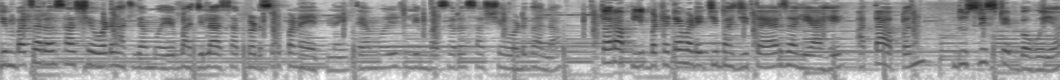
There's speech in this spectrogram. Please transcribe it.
लिंबाचा रस हा शेवट घातल्यामुळे भाजीला असा कडसरपणा येत नाही त्यामुळे लिंबाचा रस हा शेवट घाला. तर आपली बटाट्यावड्याची भाजी तयार झाली आहे. आता आपण दुसरी स्टेप बघूया.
